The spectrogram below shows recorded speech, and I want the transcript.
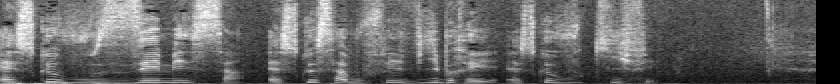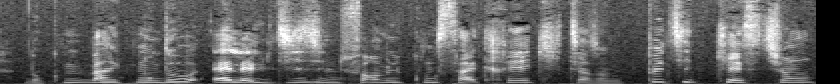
Est-ce que vous aimez ça? Est-ce que ça vous fait vibrer? Est-ce que vous kiffez? Donc Marie Kondo, elle, elle utilise une formule consacrée qui tient une petite question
